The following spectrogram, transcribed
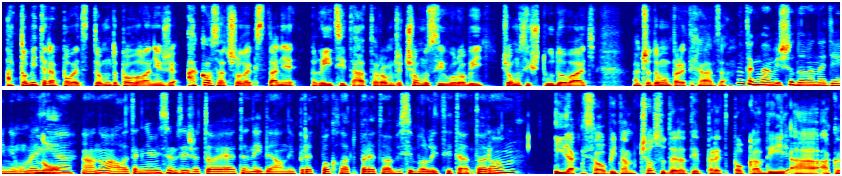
A to mi teda povedz tomuto povolaniu, že ako sa človek stane licitátorom, že čo musí urobiť, čo musí študovať a čo tomu predchádza. No tak mám vyštudované dejiny umenia, no. áno, ale tak nemyslím si, že to je ten ideálny predpoklad preto, aby si bol licitátorom. Inak sa opýtam, čo sú teda tie predpoklady a ako,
